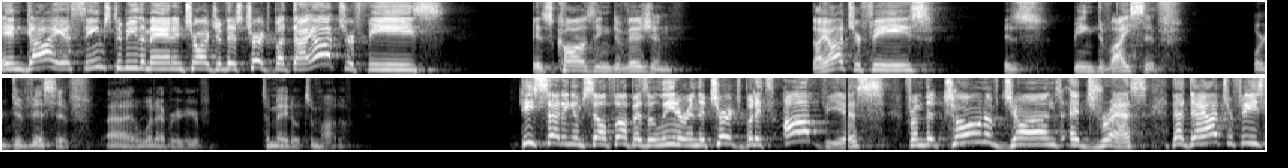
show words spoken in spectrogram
And Gaius seems to be the man in charge of this church, but Diotrephes is causing division. Diotrephes is being divisive or divisive, uh, whatever your tomato, tomato. He's setting himself up as a leader in the church, but it's obvious from the tone of John's address that Diotrephes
